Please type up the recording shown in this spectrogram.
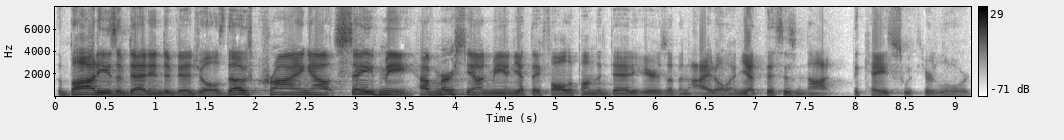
the bodies of dead individuals, those crying out, Save me, have mercy on me, and yet they fall upon the dead ears of an idol. And yet, this is not the case with your Lord.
